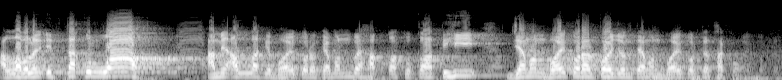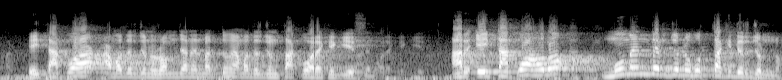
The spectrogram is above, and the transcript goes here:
আল্লাহ বলেন, ইত্তাকুল্লাহ। আমি আল্লাহকে ভয় করো, কেমন ভয়? হাক্কা তুকাতিহি, যেমন ভয় করার প্রয়োজন, তেমন ভয় করতে থাকো। এই তাকওয়া আমাদের জন্য, রমজানের মাধ্যমে আমাদের জন্য তাকওয়া রেখে গিয়েছেন। আর এই তাকওয়া হলো মোমেনদের জন্য, মুত্তাকিদের জন্য।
